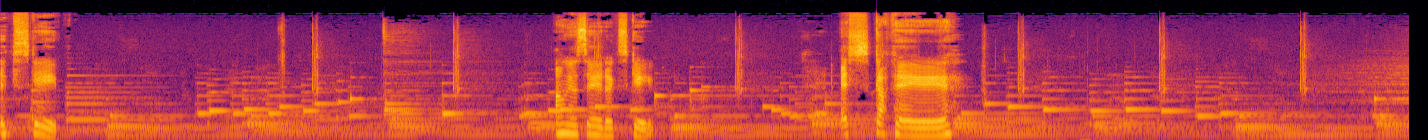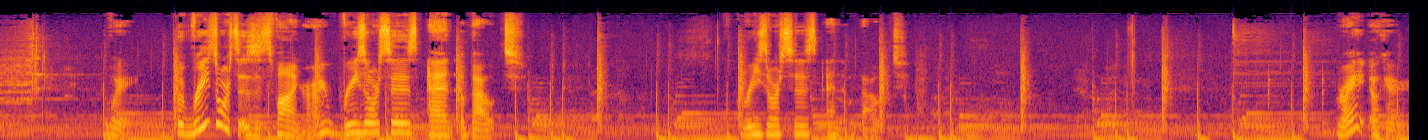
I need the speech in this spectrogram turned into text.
Escape. I'm gonna say it escape. Escape. But resources is fine, right? Resources and about. Resources and about. Right? Okay.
